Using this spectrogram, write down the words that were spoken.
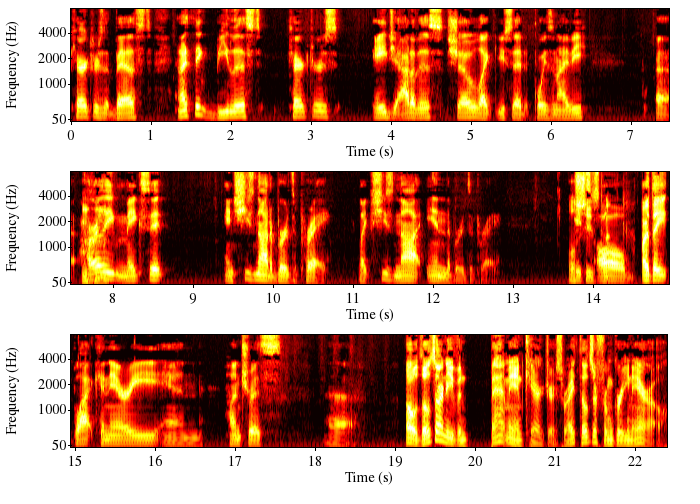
characters at best, and I think B list characters age out of this show. Like you said, Poison Ivy. Uh, Harley makes it, and she's not a Birds of Prey. Like she's not in the Birds of Prey. Well, it's she's not- all are they? Black Canary and Huntress. Uh, Oh, those aren't even Batman characters, right? Those are from Green Arrow.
